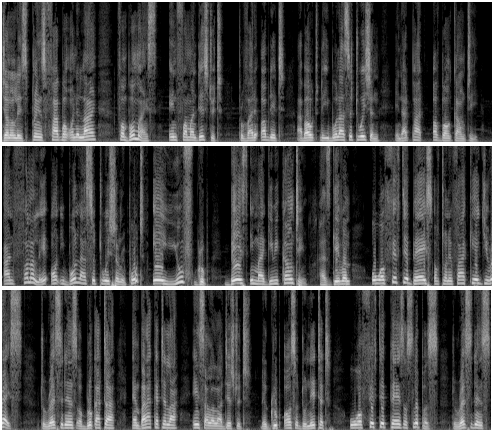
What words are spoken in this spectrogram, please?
Journalist Prince Fagbon on the line from Bong Mines in Fuamah District, providing update about the Ebola situation in that part of Bong County. And finally, on Ebola situation report, a youth group based in Margibi County has given over 50 bags of 25 kg rice to residents of Blokata and Barakatela in Salala district. The group also donated over 50 pairs of slippers to residents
